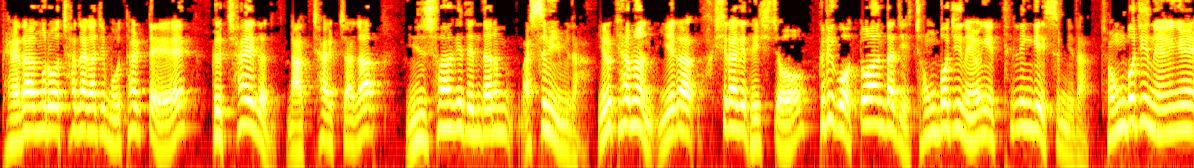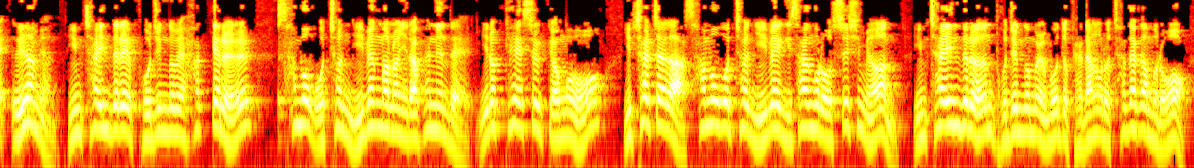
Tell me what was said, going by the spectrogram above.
배당으로 찾아가지 못할 때그 차액은 낙찰자가 인수하게 된다는 말씀입니다. 이렇게 하면 이해가 확실하게 되시죠? 그리고 또 한 가지 정보지 내용이 틀린 게 있습니다. 정보지 내용에 의하면 임차인들의 보증금의 합계를 3억 5,200만 원이라고 했는데 이렇게 했을 경우 입찰자가 3억 5,200 이상으로 쓰시면 임차인들은 보증금을 모두 배당으로 찾아가므로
